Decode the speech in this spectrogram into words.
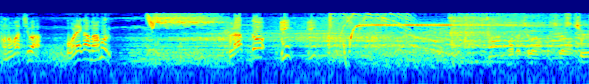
この町は俺が守る。フラッド私は地球深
